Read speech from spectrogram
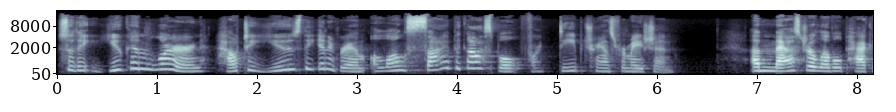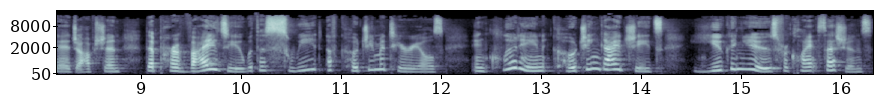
so that you can learn how to use the Enneagram alongside the gospel for deep transformation. A master level package option that provides you with a suite of coaching materials, including coaching guide sheets you can use for client sessions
